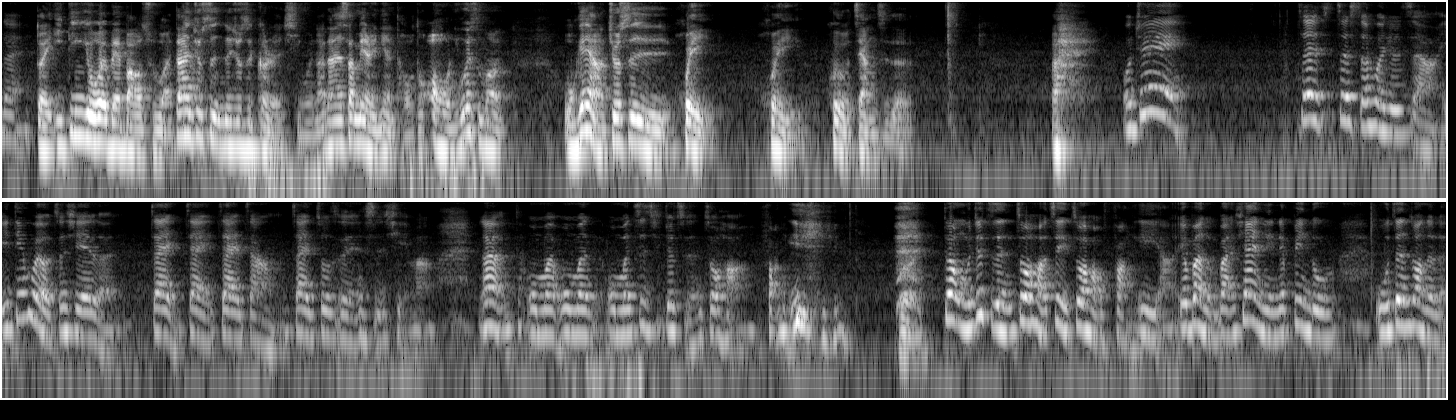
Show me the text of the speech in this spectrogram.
对，对，一定又会被爆出来。但是就是那就是个人行为，那但是上面人一定很头痛哦。你为什么？我跟你讲，就是会会会有这样子的，唉，我觉得这这社会就是这样，一定会有这些人在在在这样在做这件事情嘛。那我们我们我们自己就只能做好防疫，对，对，我们就只能做好自己做好防疫啊，要不然怎么办？现在你的病毒无症状的人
